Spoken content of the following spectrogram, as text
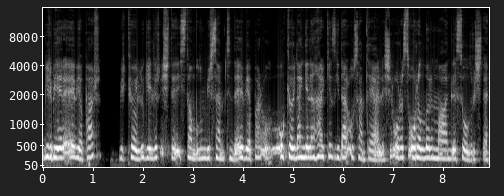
bir bir yere ev yapar. Bir köylü gelir işte İstanbul'un bir semtinde ev yapar. O, o köyden gelen herkes gider o semte yerleşir. Orası oralıların mahallesi olur işte.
